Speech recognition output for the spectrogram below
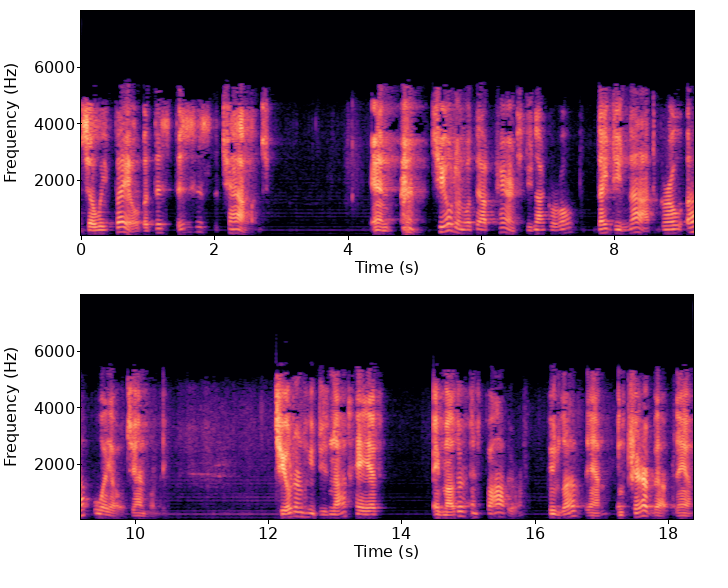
so we fail, but this this is the challenge. And children without parents do not grow. They do not grow up well generally. Children who do not have a mother and father who love them and care about them.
